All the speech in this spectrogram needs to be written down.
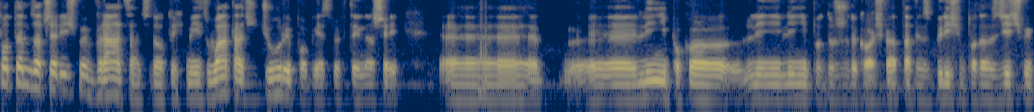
potem zaczęliśmy wracać do tych miejsc, łatać dziury powiedzmy w tej naszej e, e, linii, poko, linii, linii podróży dookoła świata, więc byliśmy potem z dziećmi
